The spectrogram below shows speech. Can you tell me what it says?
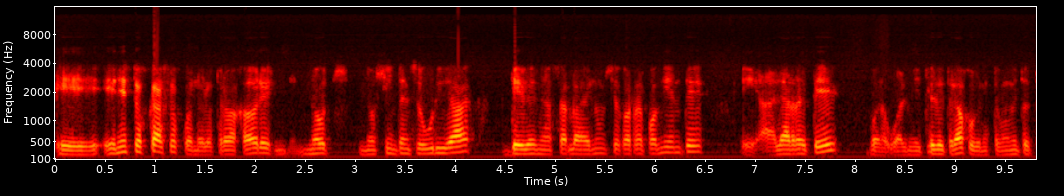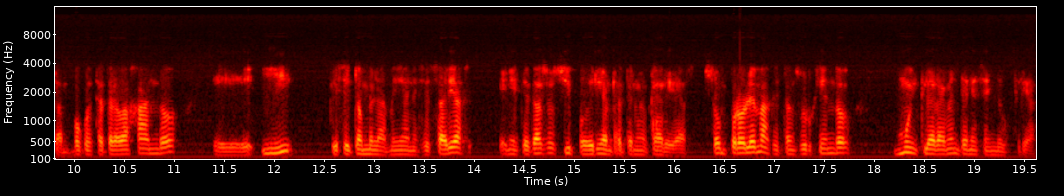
Eh, en estos casos, cuando los trabajadores no, no sienten seguridad, deben hacer la denuncia correspondiente eh, al RT, bueno, o al Ministerio de Trabajo, que en este momento tampoco está trabajando, y que se tomen las medidas necesarias. En este caso sí podrían retener tareas. Son problemas que están surgiendo muy claramente en esa industria.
